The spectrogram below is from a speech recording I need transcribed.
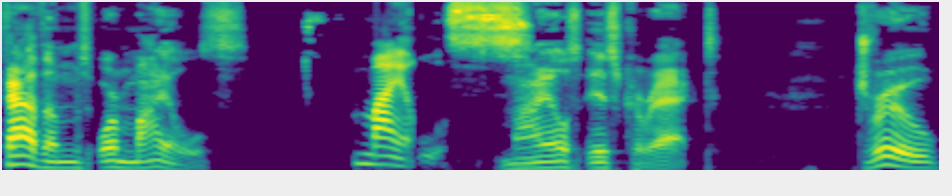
fathoms, or miles? Miles. Miles is correct. Drew,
